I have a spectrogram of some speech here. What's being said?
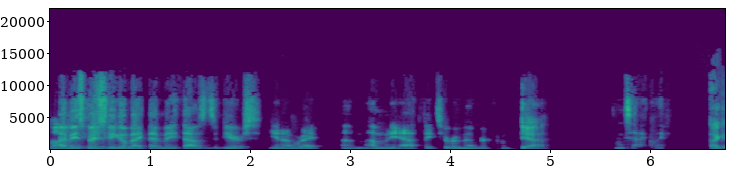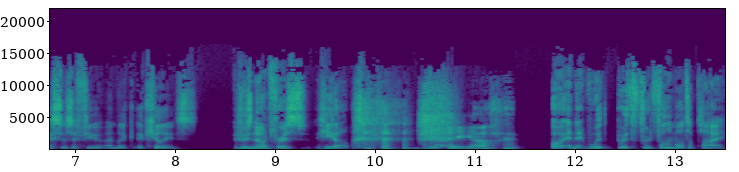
Um, I mean, especially if you go back that many thousands of years, you know, right? Um, how many athletes are remembered from? Yeah. Exactly. I guess there's a few, like Achilles, who's known for his heel. yeah, there you go. oh, and with with fruitful and multiply,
